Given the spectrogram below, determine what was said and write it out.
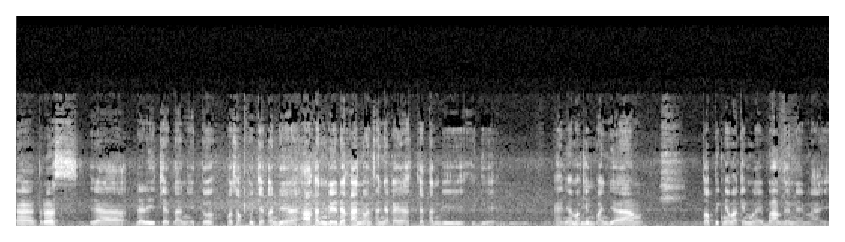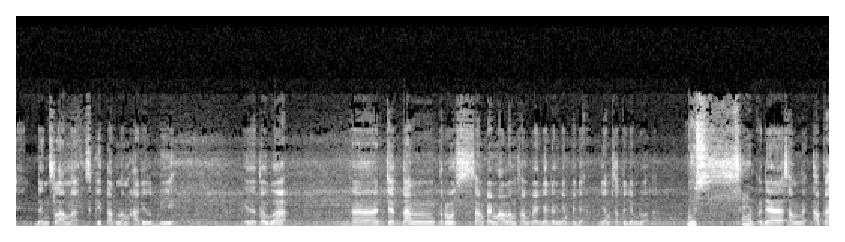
Nah terus ya dari chatan itu pas waktu chatan dia ah kan beda kan nuansanya kayak chatan di IG akhirnya makin panjang topiknya makin melebar dan lain-lain. Dan selama sekitar enam hari lebih itu tuh gua eh, chatan terus sampai malam sampai gadang nyampe ja- jam satu jam 2 Buset. udah sampai apa?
